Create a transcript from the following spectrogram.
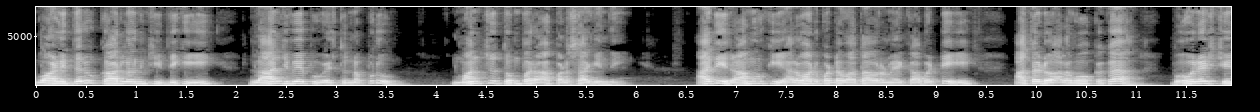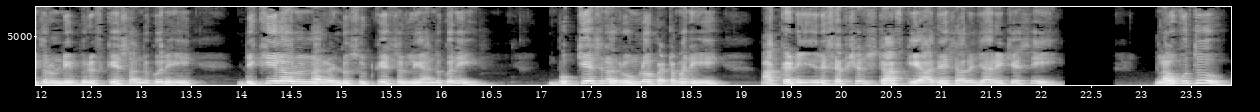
వాళ్ళిద్దరూ కారులో నుంచి దిగి లాంజ్ వైపు వెళ్తున్నప్పుడు మంచు తుంపర పడసాగింది. అది రాముకి అలవాటు పడ్డ వాతావరణమే కాబట్టి అతడు అలవోకగా భువనేష్ చేతి నుండి బ్రీఫ్ కేసు అందుకొని డిక్కీలోనున్న రెండు సూట్ కేసుల్ని అందుకొని బుక్ చేసిన రూమ్లో పెట్టమని అక్కడి రిసెప్షన్ స్టాఫ్కి ఆదేశాలు జారీ చేసి నవ్వుతూ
